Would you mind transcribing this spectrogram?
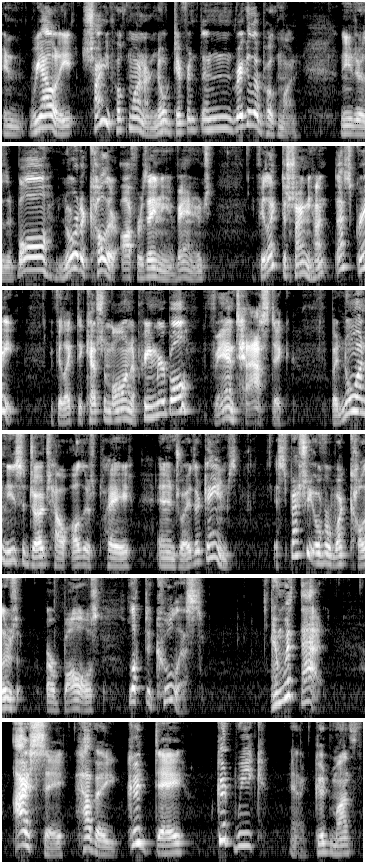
In reality, shiny Pokemon are no different than regular Pokemon. Neither the ball nor the color offers any advantage. If you like the shiny hunt, that's great. If you like to catch them all in a premier ball, fantastic but no one needs to judge how others play and enjoy their games, especially over what colors or balls look the coolest. And with that, I say have a good day, good week, and a good month.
